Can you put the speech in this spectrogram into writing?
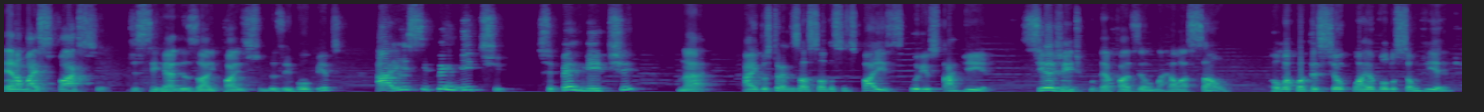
era mais fácil de se realizar em países subdesenvolvidos, aí se permite, se permite né, a industrialização desses países, por isso tardia. Se a gente puder fazer uma relação, como aconteceu com a Revolução Verde.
